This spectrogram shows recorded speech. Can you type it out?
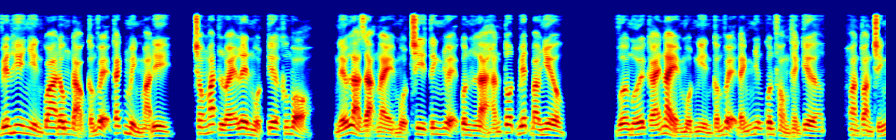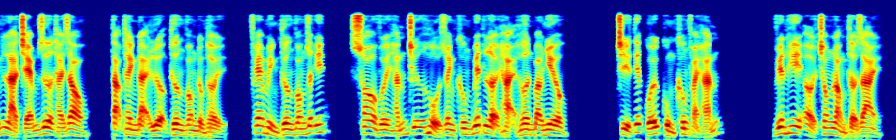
Viên hy nhìn qua đông đảo cấm vệ cách mình mà đi, trong mắt lóe lên một tia không bỏ, nếu là dạng này một chi tinh nhuệ quân là hắn tốt biết bao nhiêu. Vừa mới cái này một nghìn cấm vệ đánh những quân phòng thành kia, hoàn toàn chính là chém dưa thái rau tạo thành đại lượng thương vong đồng thời, phe mình thương vong rất ít, so với hắn chữ hổ doanh không biết lợi hại hơn bao nhiêu. Chỉ tiếc cuối cùng không phải hắn. Viên hy ở trong lòng thở dài,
